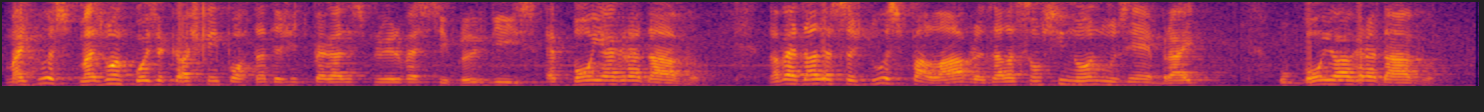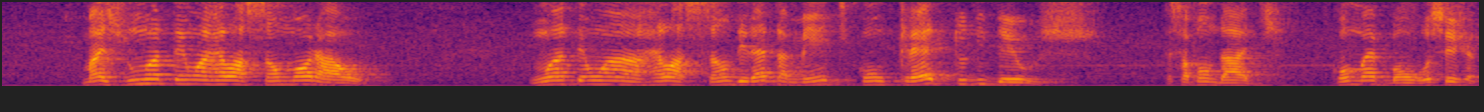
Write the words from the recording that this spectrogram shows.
Mas, duas, mais uma coisa que eu acho que é importante a gente pegar nesse primeiro versículo, ele diz: é bom e agradável. Na verdade, essas duas palavras, elas são sinônimos em hebraico, o bom e o agradável. Mas uma tem uma relação moral. Uma tem uma relação diretamente com o crédito de Deus, essa bondade, como é bom, ou seja,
